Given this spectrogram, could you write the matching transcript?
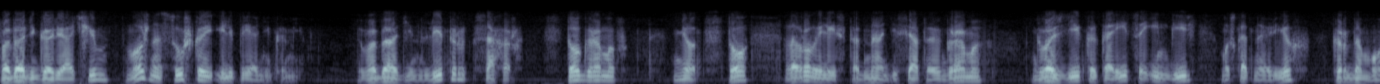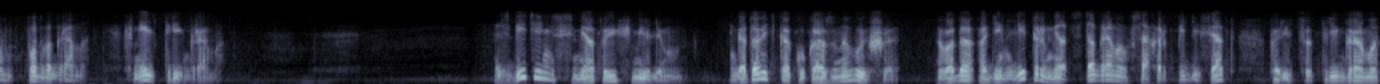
Подать горячим можно сушкой или пряниками. Вода 1 литр, сахар 100 граммов, мед 100, лавровый лист 1 десятая грамма, гвоздика, корица, имбирь, мускатный орех, кардамон по 2 грамма, хмель 3 грамма. Сбитень с мятой хмелем. Готовить, как указано выше. Вода 1 литр, мед 100 граммов, сахар 50, корица 3 грамма,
